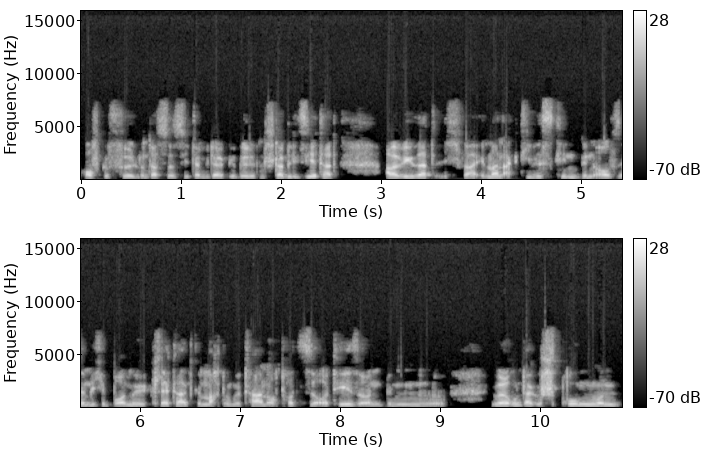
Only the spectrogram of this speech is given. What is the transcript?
aufgefüllt und dass das sich dann wieder gebildet und stabilisiert hat. Aber wie gesagt, ich war immer ein aktives Kind, bin auf sämtliche Bäume geklettert, gemacht und getan, auch trotz der Orthese und bin äh, überall runtergesprungen und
